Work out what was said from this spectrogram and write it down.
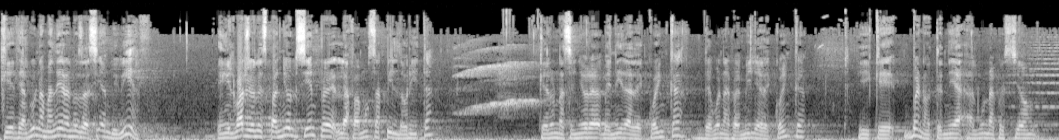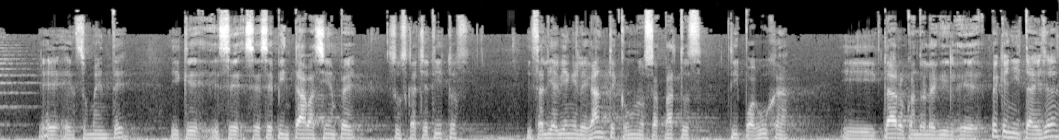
que de alguna manera nos hacían vivir. En el barrio del español siempre la famosa Pildorita, que era una señora venida de Cuenca, de buena familia de Cuenca, y que, bueno, tenía alguna cuestión eh, en su mente y que se, se, pintaba siempre sus cachetitos y salía bien elegante con unos zapatos tipo aguja y claro, cuando le eh, pequeñita ella,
